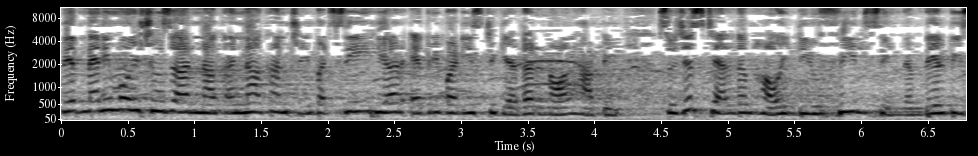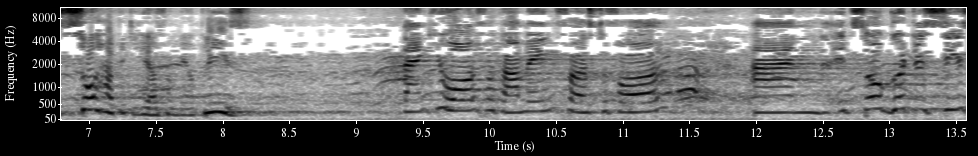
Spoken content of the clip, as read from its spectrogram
We have many more issues in our, in our country, but see here, everybody is together and all happy. So just tell them how do you feel seeing them. They'll be so happy to hear from you. Please. Thank you all for coming, first of all. And it's so good to see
